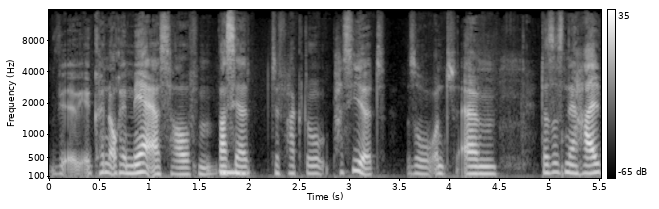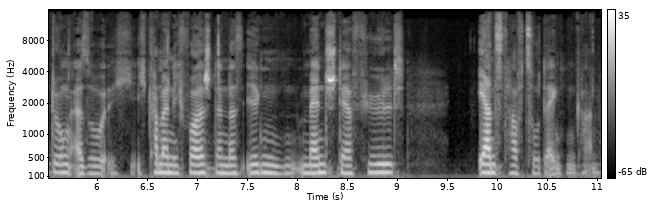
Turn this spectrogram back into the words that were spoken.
wir können auch im Meer ersaufen, was mhm. ja de facto passiert. So, und ähm, das ist eine Haltung, also ich, ich kann mir nicht vorstellen, dass irgendein Mensch, der fühlt, ernsthaft so denken kann.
